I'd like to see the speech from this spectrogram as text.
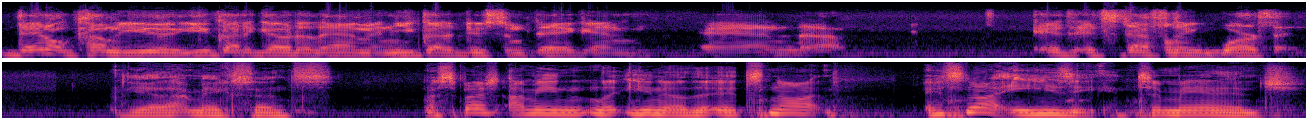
they don't come to you. You got to go to them and you got to do some digging. And uh, it, it's definitely worth it. Yeah, that makes sense. Especially, I mean, you know, it's not it's not easy to manage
